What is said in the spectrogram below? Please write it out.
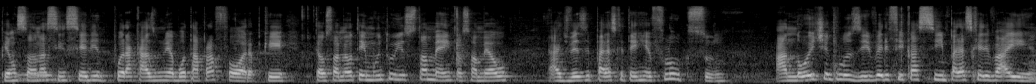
pensando assim se ele por acaso não ia botar para fora, porque então Samuel tem muito isso também. Então Samuel às vezes parece que tem refluxo. À noite, inclusive, ele fica assim, parece que ele vai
